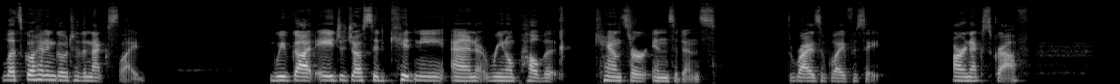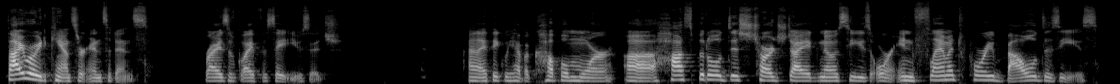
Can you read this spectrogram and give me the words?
Let's go ahead and go to the next slide. We've got age adjusted kidney and renal pelvic cancer incidence, the rise of glyphosate. Our next graph thyroid cancer incidence, rise of glyphosate usage and I think we have a couple more uh, hospital discharge diagnoses or inflammatory bowel disease.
